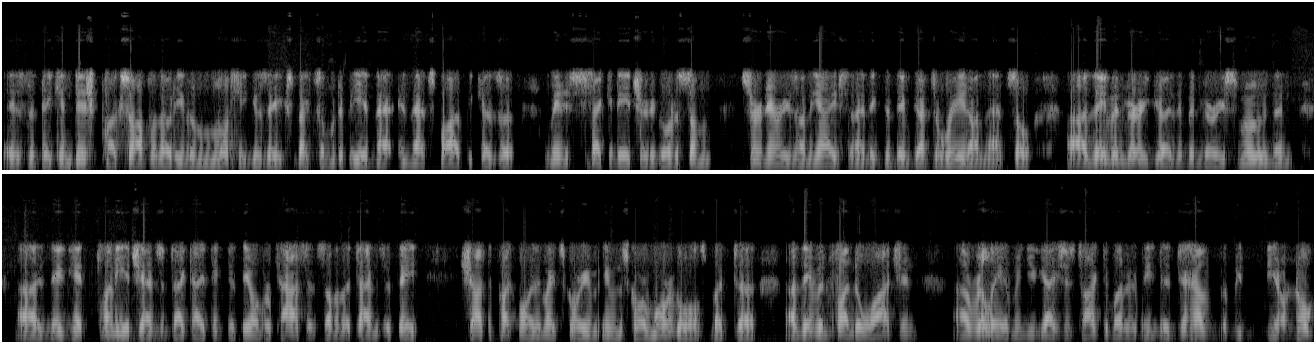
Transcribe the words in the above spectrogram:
is that they can dish pucks off without even looking because they expect someone to be in that in that spot because of I mean it's second nature to go to some certain areas on the ice and I think that they've got to read on that. So uh, they've been very good. They've been very smooth and uh, they get plenty of chances. In fact, I think that they overpass it some of the times that they shot the puck more, they might score even, even score more goals. But uh, uh, they've been fun to watch and. Uh, really, I mean, you guys just talked about it. I mean, to, to have, I mean, you know, no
